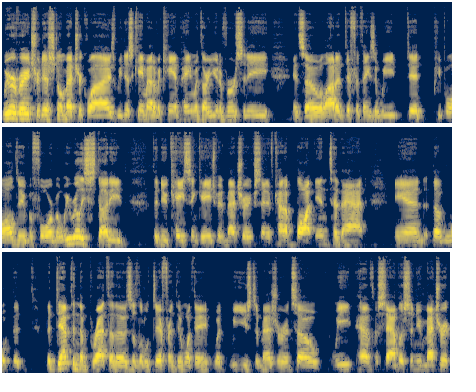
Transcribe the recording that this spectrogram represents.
we were very traditional metric wise. We just came out of a campaign with our university. And so a lot of different things that we did, people all do before, but we really studied the new CASE engagement metrics and have kind of bought into that. And the, the, the depth and the breadth of those is a little different than what they what we used to measure. And so we have established a new metric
